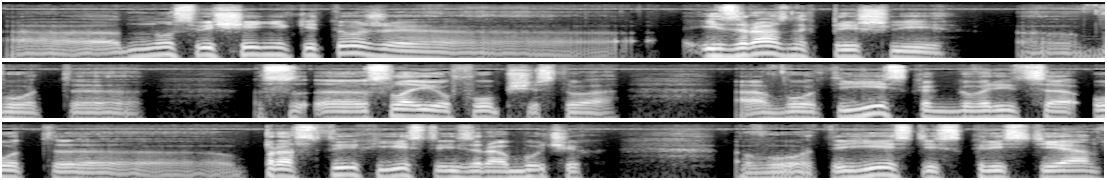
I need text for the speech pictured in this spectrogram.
ну, священники тоже из разных пришли вот, слоев общества. А вот, есть, как говорится, от простых, есть из рабочих, вот, есть из крестьян,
